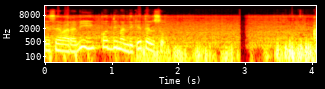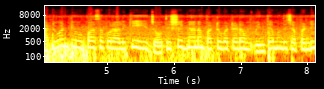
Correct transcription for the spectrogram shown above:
చేసేవారని కొద్దిమందికే తెలుసు. అటువంటి ఉపాసకురాలికి జ్యోతిష్య జ్ఞానం పట్టుబట్టడం వింతే ముందు చెప్పండి.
